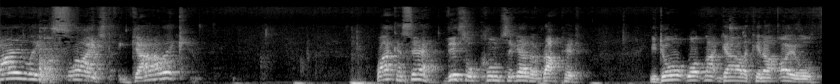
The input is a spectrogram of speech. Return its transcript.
finely sliced garlic. Like I said, this will come together rapid. You don't want that garlic in that oil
